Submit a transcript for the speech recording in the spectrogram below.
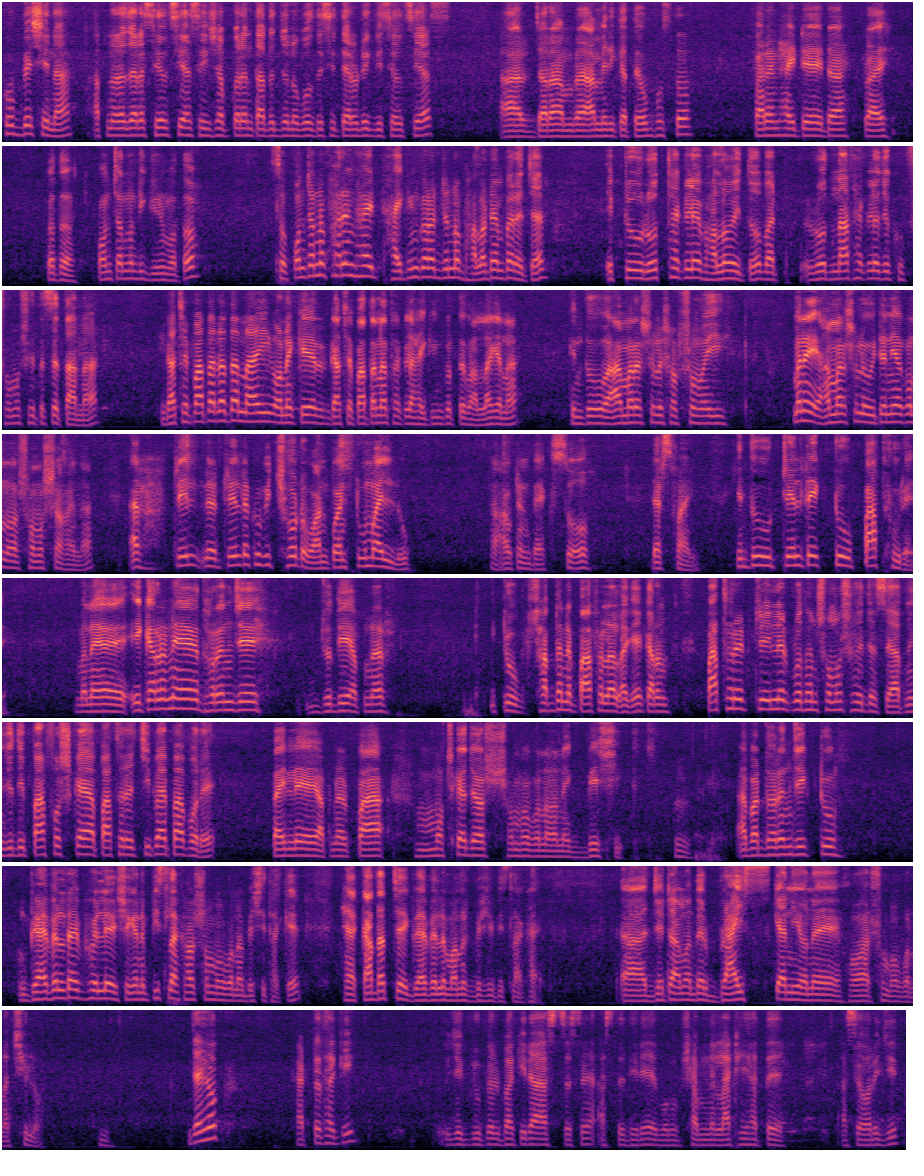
খুব বেশি না। আপনারা যারা সেলসিয়াসে হিসাব করেন, তাদের জন্য বলতেছি তেরো ডিগ্রি সেলসিয়াস আর যারা আমরা আমেরিকাতে অভ্যস্ত ফারেন হাইটে এটা প্রায় কত? পঞ্চান্ন ডিগ্রির মতো। সো পঞ্চান্ন ফারেন হাইট হাইকিং করার জন্য ভালো টেম্পারেচার একটু রোদ থাকলে ভালো হইতো বাট রোদ না থাকলে যে খুব সমস্যা হইতেছে তা না। গাছে পাতা টাতা নাই, অনেকের গাছে পাতা না থাকলে হাইকিং করতে ভালো লাগে না। কিন্তু আমার আসলে সবসময় মানে আমার আসলে ওইটা নিয়ে কোনো সমস্যা হয় না। আর ট্রেল, ট্রেলটা খুবই ছোট one point two mile look out and back so that's fine কিন্তু ট্রেলটা একটু পাথুরে মানে এই কারণে ধরেন যে যদি আপনার একটু সাবধানে পা ফেলা লাগে, কারণ পাথরের ট্রেলের প্রধান সমস্যা হইতেছে, আপনি যদি পা ফসকায় পাথরের চিপায় পা পড়ে, তাইলে আপনার পা মচকা যাওয়ার সম্ভাবনা অনেক বেশি। আবার ধরেন যে একটু গ্র্যাভেল টাইপ হইলে সেখানে পিছলা খাওয়ার সম্ভাবনা বেশি থাকে। হ্যাঁ কাদার চেয়ে গ্র্যাভেলে মানুষ বেশি পিছলা খায়। যেটা আমাদের ব্রাইস ক্যানিয়নে হওয়ার সম্ভাবনা ছিল। যাই হোক হাঁটতে থাকি। ওই যে গ্রুপের বাকিরা আসতেছে আস্তে ধীরে এবং সামনে লাঠি হাতে আছে অরিজিৎ।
